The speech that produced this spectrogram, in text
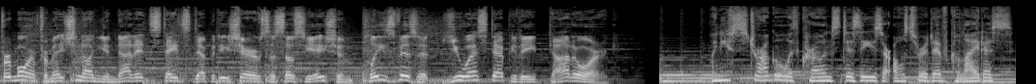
For more information on United States Deputy Sheriff's Association, please visit usdeputy.org. You struggle with Crohn's disease or ulcerative colitis,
